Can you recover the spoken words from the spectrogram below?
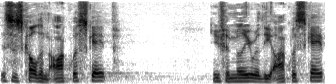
This is called an aquascape. You familiar with the aquascape?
